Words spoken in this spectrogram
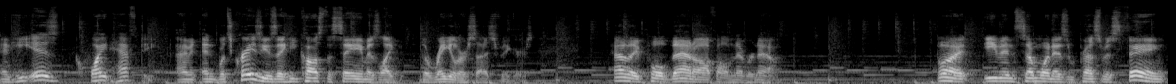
and he is quite hefty. I mean, and what's crazy is that he costs the same as like the regular size figures. How they pulled that off, I'll never know. But even someone as impressive as Thing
